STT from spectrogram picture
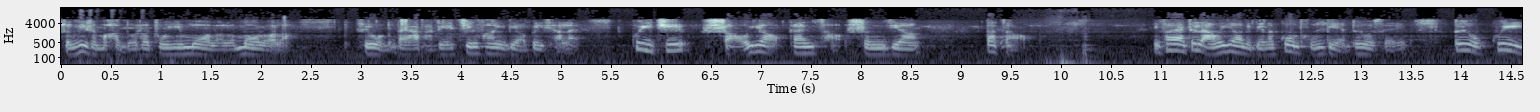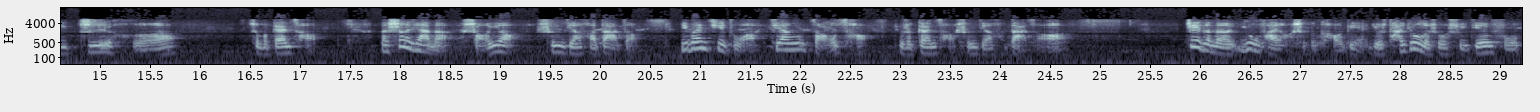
所以为什么很多说中医没落了，没落了？所以我们大家把这些经方一定要背下来：桂枝、芍药、甘草、生姜、大枣。你发现这两味药里边的共同点都有谁？都有桂枝和什么甘草？那剩下的芍药、生姜和大枣，一般记住啊，姜枣草就是甘草、生姜和大枣。这个呢用法也是个考点，就是他用的时候水煎服，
